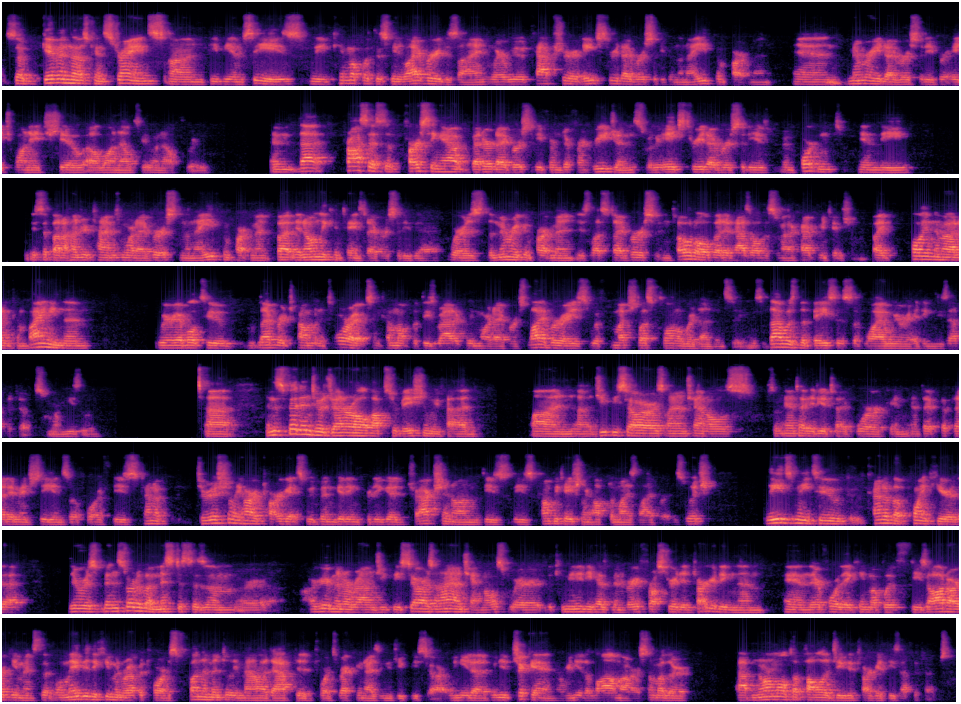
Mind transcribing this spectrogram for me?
So given those constraints on PBMCs, we came up with this new library design where we would capture H3 diversity from the naive compartment and memory diversity for H1, H2, L1, L2, and L3. And that process of parsing out better diversity from different regions, where the H3 diversity is important in the it's about 100 times more diverse than the naive compartment, but it only contains diversity there. Whereas the memory compartment is less diverse in total, but it has all this somatic hypermutation. By pulling them out and combining them, we're able to leverage combinatorics and come up with these radically more diverse libraries with much less clonal redundancy. And so that was the basis of why we were hitting these epitopes more easily. Uh, and this fit into a general observation we've had on uh, GPCRs, ion channels, some anti-idiotype work and anti-peptide MHC and so forth. These kind of traditionally hard targets we've been getting pretty good traction on with these, these computationally optimized libraries, which leads me to kind of a point here that there has been sort of a mysticism or argument around GPCRs and ion channels where the community has been very frustrated targeting them. And therefore they came up with these odd arguments that, well, maybe the human repertoire is fundamentally maladapted towards recognizing a GPCR. We need a, we need a chicken or we need a llama or some other abnormal topology to target these epitopes.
